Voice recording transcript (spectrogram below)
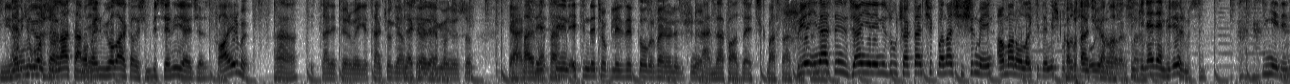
niye Ne biçim konuşuyorsun lan sen O be?" benim yol arkadaşım biz seni yiyeceğiz. Fahir mi? Ha. Hiç zannetmiyorum Ege sen çok yanlış şeylere güveniyorsun. Yani Yaparım, se- yaparım. senin etin de çok lezzetli olur ben öyle düşünüyorum. Benden fazla et çıkmaz. Ben Suya söyleyeyim. inerseniz can yeleğinizi uçaktan çıkmadan şişirmeyin aman ola ki demiş. Bu da Kapıdan uyarı çıkamazsın. Çünkü neden biliyor musun? Neden?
